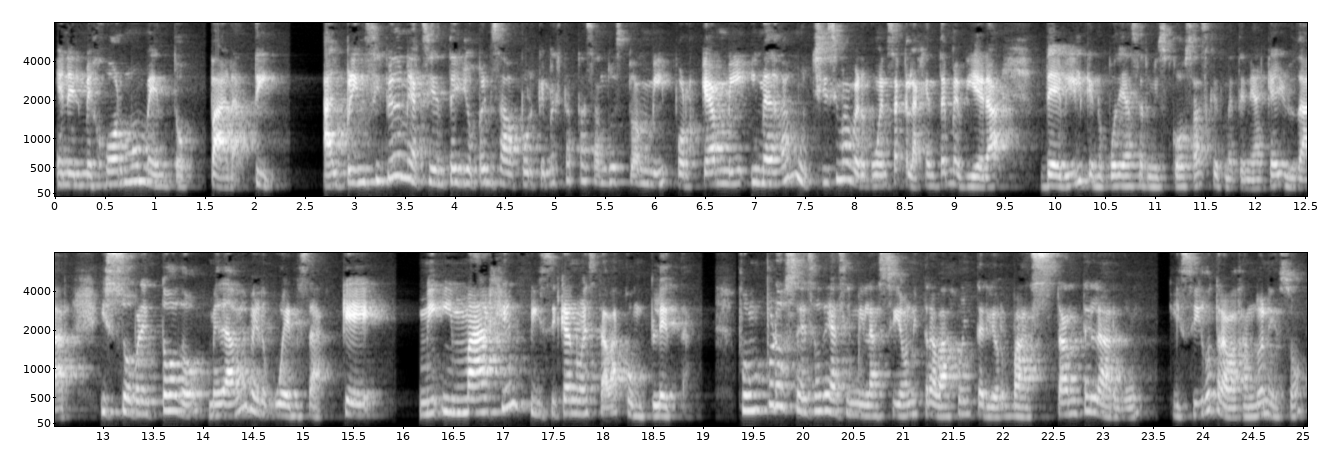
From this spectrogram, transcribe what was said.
en el mejor momento para ti. Al principio de mi accidente yo pensaba, ¿por qué me está pasando esto a mí? ¿Por qué a mí? Y me daba muchísima vergüenza que la gente me viera débil, que no podía hacer mis cosas, que me tenía que ayudar. Y sobre todo me daba vergüenza que mi imagen física no estaba completa. Fue un proceso de asimilación y trabajo interior bastante largo y sigo trabajando en eso,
